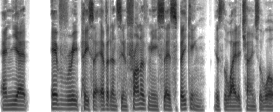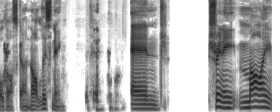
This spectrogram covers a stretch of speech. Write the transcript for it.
and yet every piece of evidence in front of me says speaking is the way to change the world, Oscar, not listening. and Srini, my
